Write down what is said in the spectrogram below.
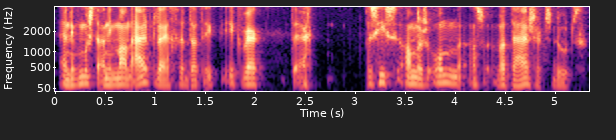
En ik moest aan die man uitleggen dat ik, ik werk echt precies andersom als wat de huisarts doet.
